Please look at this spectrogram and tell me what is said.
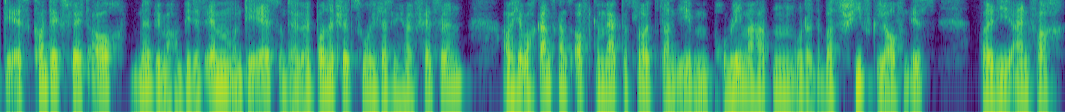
DS-Kontext vielleicht auch, ne, wir machen BDSM und DS und da gehört Bondage dazu und ich lasse mich mal fesseln. Aber ich habe auch ganz, ganz oft gemerkt, dass Leute dann eben Probleme hatten oder was schiefgelaufen ist, weil die einfach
